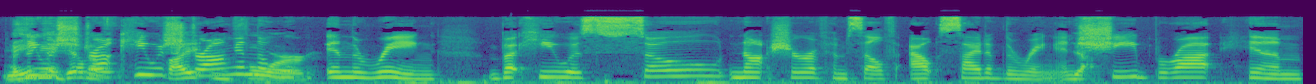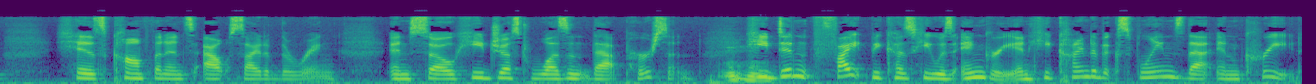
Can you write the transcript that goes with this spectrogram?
Maybe he was strong. He was strong in the for- in the ring, but he was so not sure of himself outside of the ring, and Yeah. she brought him his confidence outside of the ring, and so he just wasn't that person. Mm-hmm. He didn't fight because he was angry, and he kind of explains that in Creed.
